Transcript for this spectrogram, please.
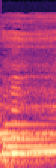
Mm-hmm.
